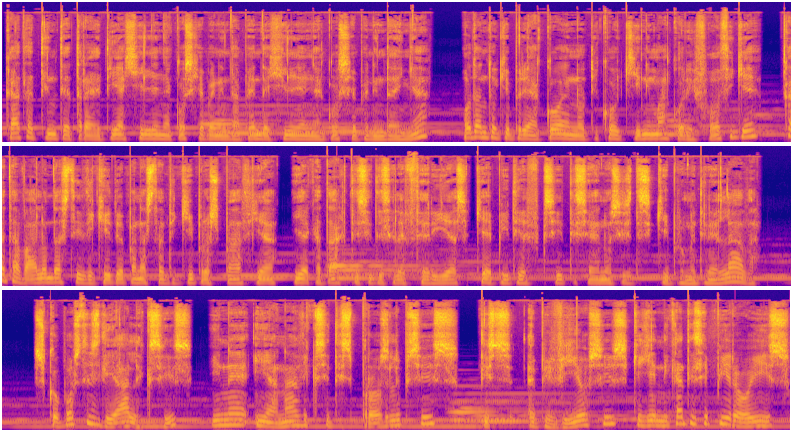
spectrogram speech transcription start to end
κατά την τετραετία 1955-1959 όταν το Κυπριακό Ενωτικό Κίνημα κορυφώθηκε καταβάλλοντας τη δική του επαναστατική προσπάθεια για κατάκτηση της ελευθερίας και επίτευξη της Ένωσης της Κύπρου με την Ελλάδα. Σκοπός της διάλεξης είναι η ανάδειξη της πρόσληψης, της επιβίωσης και γενικά της επιρροής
